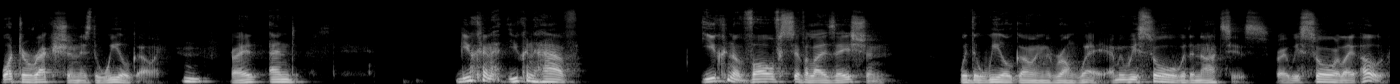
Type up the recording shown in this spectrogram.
what direction is the wheel going, hmm. right? And you can you can have you can evolve civilization with the wheel going the wrong way. I mean, we saw with the Nazis, right? We saw like, oh,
